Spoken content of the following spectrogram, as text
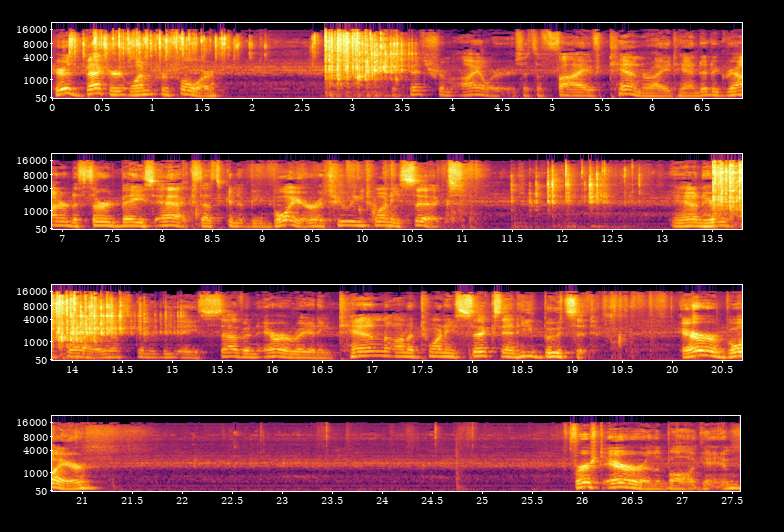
Here's Beckert, one for four. The pitch from Eilers. It's a 5-10 right-handed. A grounder to third base X. That's going to be Boyer, a 2E26. And here's the play. That's going to be a 7 error rating. 10 on a 26, and he boots it. Error Boyer. First error of the ball game.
